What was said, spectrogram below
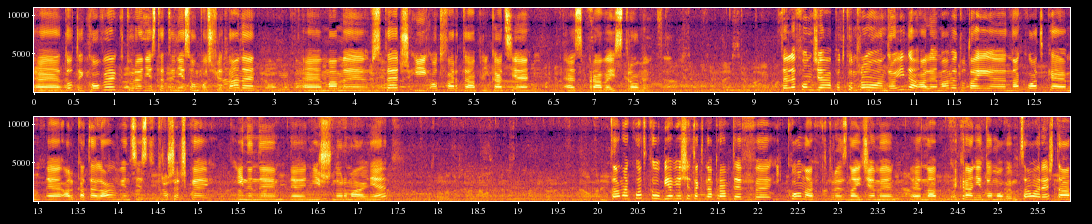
e, dotykowe, które niestety nie są podświetlane. E, Mamy wstecz i otwarte aplikacje e, z prawej strony. Telefon działa pod kontrolą Androida, ale mamy tutaj nakładkę Alcatela, więc jest troszeczkę inny niż normalnie. Ta nakładka objawia się tak naprawdę w e, ikonach, które znajdziemy e, na ekranie domowym. Cała reszta,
